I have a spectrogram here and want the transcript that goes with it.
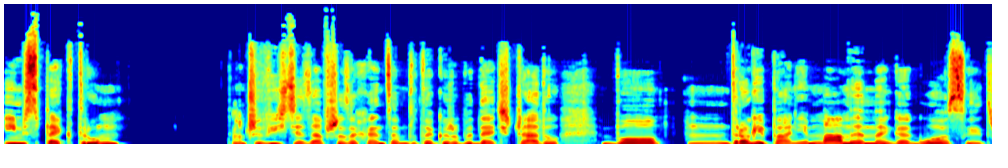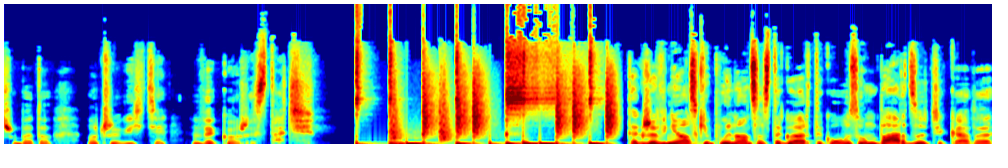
im spektrum, Oczywiście zawsze zachęcam do tego, żeby dać czadu, bo mm, drogie panie, mamy mega głosy i trzeba to oczywiście wykorzystać. Także wnioski płynące z tego artykułu są bardzo ciekawe.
